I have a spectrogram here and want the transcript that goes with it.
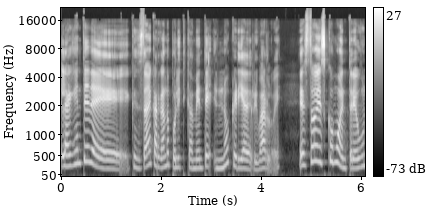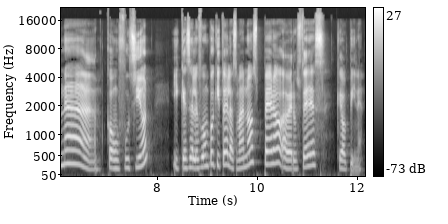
la gente de que se estaba encargando políticamente no quería derribarlo, ¿eh? Esto es como entre una confusión y que se les fue un poquito de las manos, pero a ver, ustedes, ¿qué opinan?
